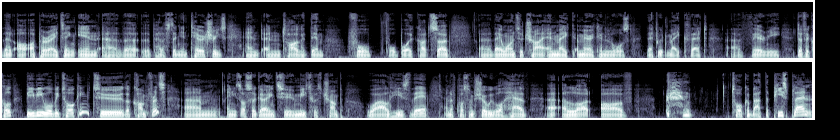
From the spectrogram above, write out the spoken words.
that are operating in uh, the, the Palestinian territories and, and target them for for boycott. So uh, they want to try and make American laws that would make that uh, very difficult. Bibi will be talking to the conference, um, and he's also going to meet with Trump while he's there. And of course, I'm sure we will have uh, a lot of talk about the peace plan,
